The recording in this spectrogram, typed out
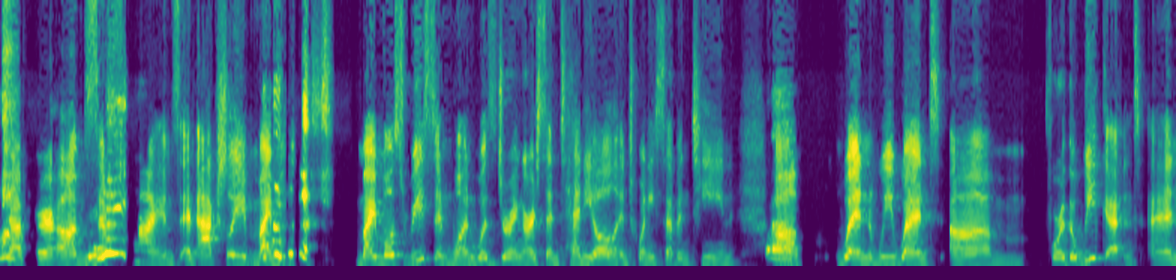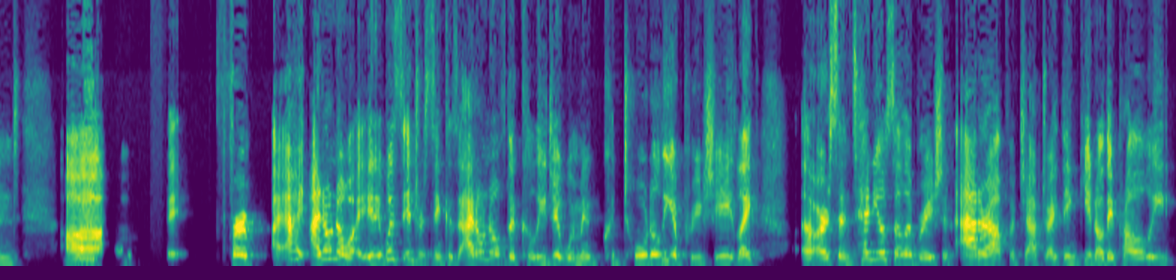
chapter um, really? several times. And actually, my oh most, my most recent one was during our centennial in 2017 wow. um, when we went um, for the weekend and uh, wow. for I, I don't know it was interesting because i don't know if the collegiate women could totally appreciate like our centennial celebration at our Alpha chapter. I think, you know, they probably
